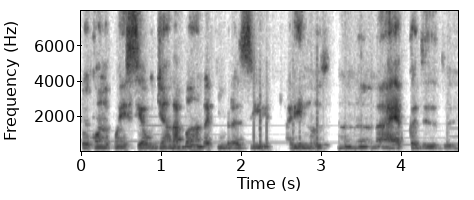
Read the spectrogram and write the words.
foi quando eu conheci o Diana Banda aqui em Brasília, ali no, no, na época de, de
